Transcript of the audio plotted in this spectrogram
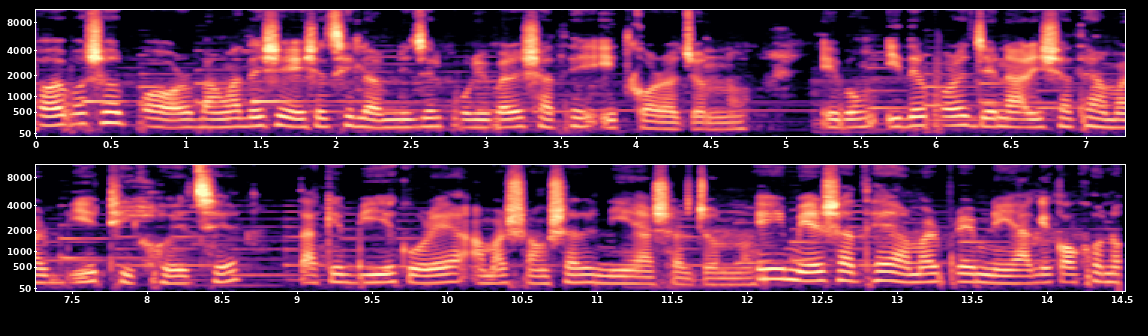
ছয় বছর পর বাংলাদেশে এসেছিলাম নিজের পরিবারের সাথে ঈদ করার জন্য এবং ঈদের পরে যে নারীর সাথে আমার বিয়ে ঠিক হয়েছে, তাকে বিয়ে করে আমার সংসারে নিয়ে আসার জন্য। এই মেয়ের সাথে আমার প্রেম নেই, আগে কখনো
